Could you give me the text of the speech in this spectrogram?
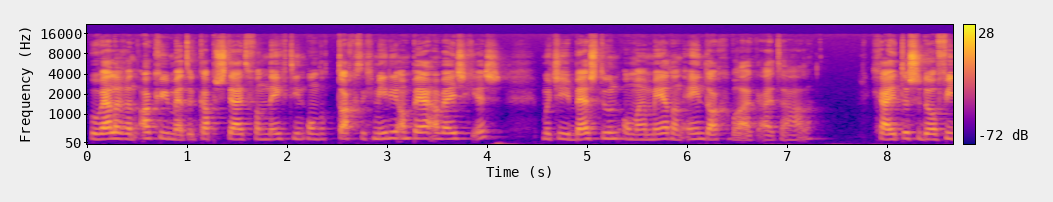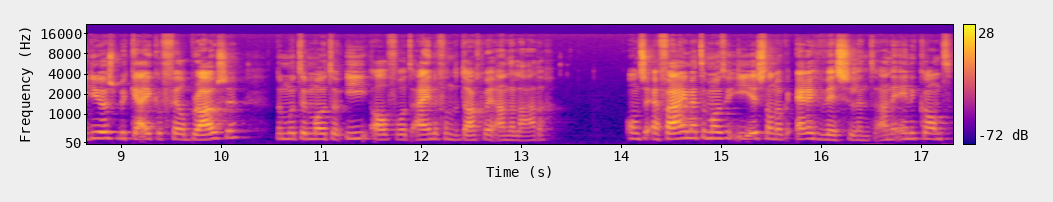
Hoewel er een accu met een capaciteit van 1980 mAh aanwezig is, moet je je best doen om er meer dan één dag gebruik uit te halen. Ga je tussendoor video's bekijken of veel browsen, dan moet de Moto E al voor het einde van de dag weer aan de lader. Onze ervaring met de Moto E is dan ook erg wisselend. Aan de ene kant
